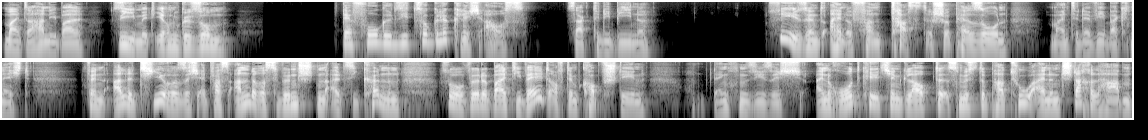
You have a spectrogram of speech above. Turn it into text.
meinte Hannibal. Sie mit ihrem Gesumm. Der Vogel sieht so glücklich aus, sagte die Biene. Sie sind eine fantastische Person, meinte der Weberknecht. Wenn alle Tiere sich etwas anderes wünschten, als sie können, so würde bald die Welt auf dem Kopf stehen. Denken Sie sich, ein Rotkehlchen glaubte, es müsste partout einen Stachel haben,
